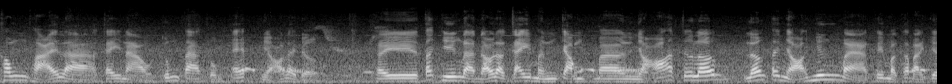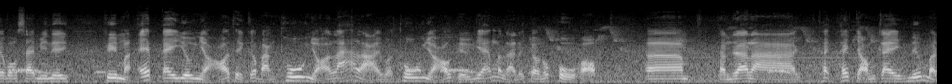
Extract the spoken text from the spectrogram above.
Không phải là cây nào chúng ta cũng ép nhỏ lại được thì tất nhiên là đổi là cây mình trồng mà nhỏ tới lớn lớn tới nhỏ. Nhưng mà khi mà các bạn chơi bonsai mini khi mà ép cây vô nhỏ thì các bạn thu nhỏ lá lại và thu nhỏ kiểu dáng nó lại để cho nó phù hợp. À, thành ra là phải, phải chọn cây. Nếu mà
